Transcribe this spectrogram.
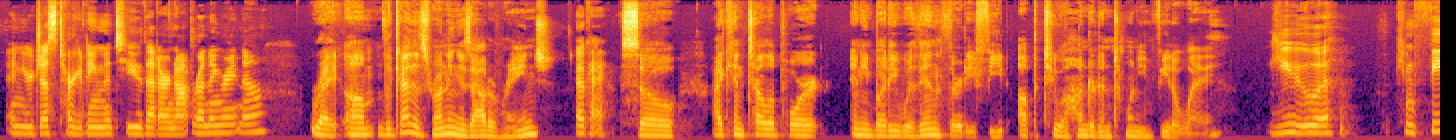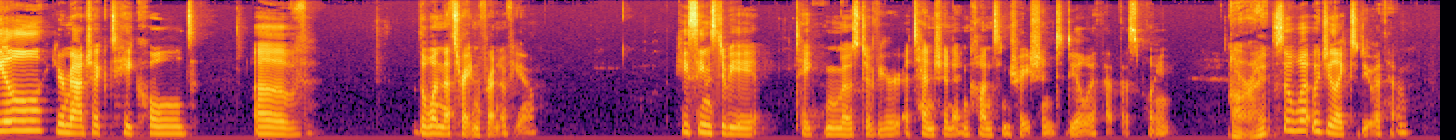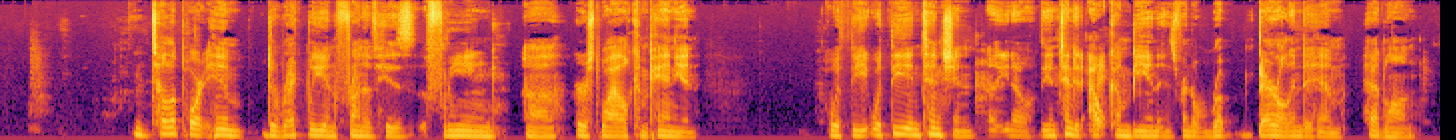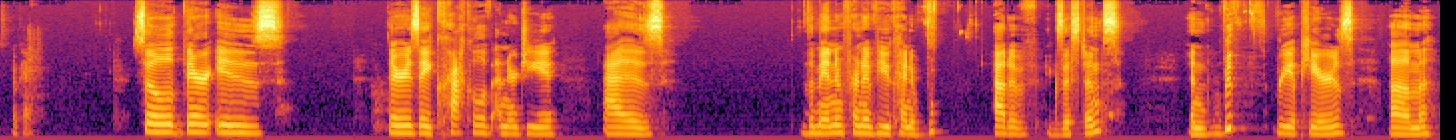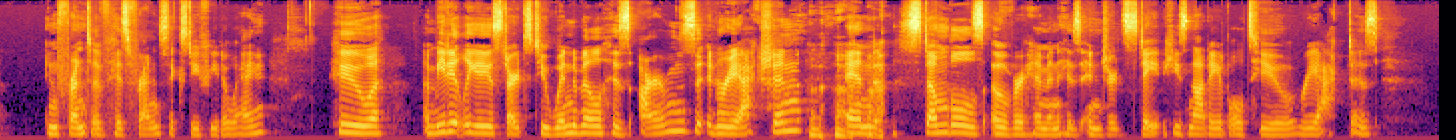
And you're just targeting the two that are not running right now? Right. Um, the guy that's running is out of range, Okay. so I can teleport anybody within 30 feet up to 120 feet away. You can feel your magic take hold of the one that's right in front of you. He seems to be taking most of your attention and concentration to deal with at this point. All right. So, what would you like to do with him? Teleport him directly in front of his fleeing uh, erstwhile companion. With the with the intention, uh, you know, the intended Right. outcome being that his friend will rub, barrel into him headlong. Okay. So there is there is a crackle of energy as the man in front of you kind of whoop out of existence and whoop reappears um, in front of his friend 60 feet away, who immediately starts to windmill his arms in reaction and stumbles over him in his injured state. He's not able to react as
